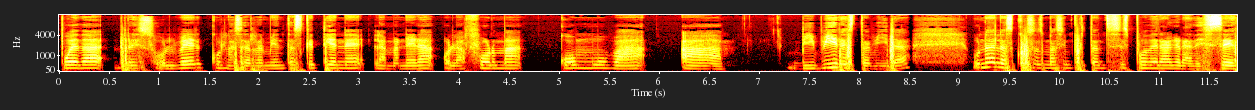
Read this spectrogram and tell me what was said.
pueda resolver con las herramientas que tiene la manera o la forma cómo va a vivir esta vida, una de las cosas más importantes es poder agradecer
